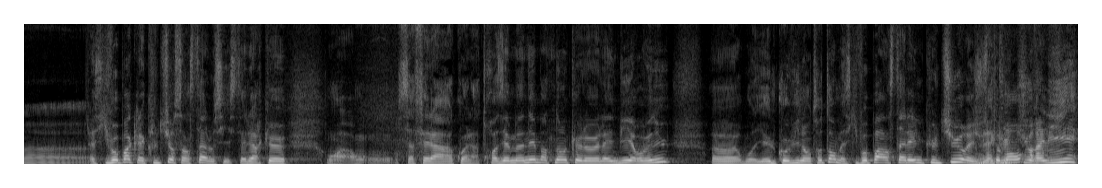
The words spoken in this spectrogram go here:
Euh, Est-ce qu'il ne faut pas que la culture s'installe aussi? C'est-à-dire que ça fait la, quoi, la troisième année maintenant que le, la NBA est revenue? Euh, bon, il y a eu le Covid entre-temps, mais est-ce qu'il ne faut pas installer une culture et justement... La culture est liée.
